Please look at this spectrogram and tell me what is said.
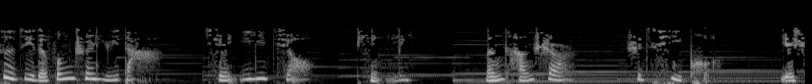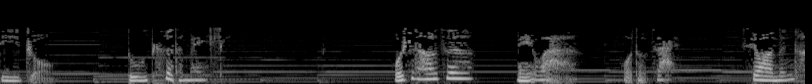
四季的风吹雨打，却依旧挺立。能扛事儿是气魄，也是一种独特的魅力。我是桃子，每晚我都在，希望能扛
